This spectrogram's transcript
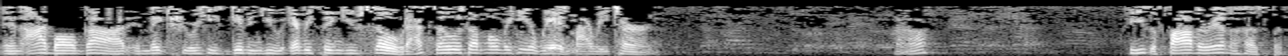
and eyeball God and make sure He's giving you everything you sowed. I sowed something over here. Where's my return? Huh? He's a father and a husband.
